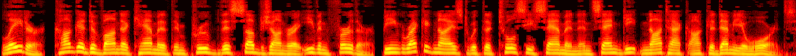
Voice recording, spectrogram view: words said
Later, Kaga Devana Kamath improved this subgenre even further, being recognized with the Tulsi Samman and Sangeet Natak Akademi Awards.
